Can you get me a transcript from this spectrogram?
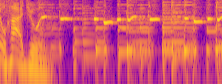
seu rádio.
